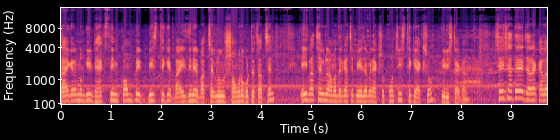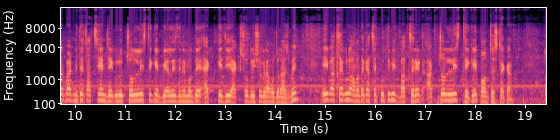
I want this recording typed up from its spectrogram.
টাইগার মুরগির ভ্যাকসিন কমপ্লিট বিশ থেকে বাইশ দিনের বাচ্চাগুলো সংগ্রহ করতে চাচ্ছেন, এই বাচ্চাগুলো আমাদের কাছে পেয়ে যাবেন একশো পঁচিশ থেকে একশো তিরিশ টাকা। সেই সাথে যারা কালার বার্ড নিতে চাচ্ছেন, যেগুলো চল্লিশ থেকে বিয়াল্লিশ দিনের মধ্যে এক কেজি একশো দুইশো গ্রাম ওজন আসবে, এই বাচ্চাগুলো আমাদের কাছে প্রতি বাচ্চা রেট আটচল্লিশ থেকে পঞ্চাশ টাকা। তো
